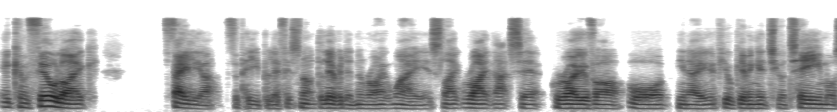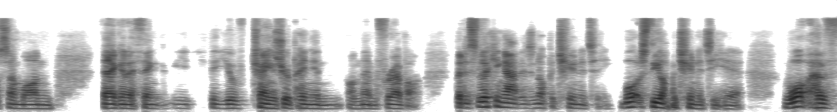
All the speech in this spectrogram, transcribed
it can feel like failure for people if it's not delivered in the right way. It's like, right, that's it, we're over. Or, you know, if you're giving it to your team or someone, they're going to think that you've changed your opinion on them forever. But it's looking at it as an opportunity. What's the opportunity here? What have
